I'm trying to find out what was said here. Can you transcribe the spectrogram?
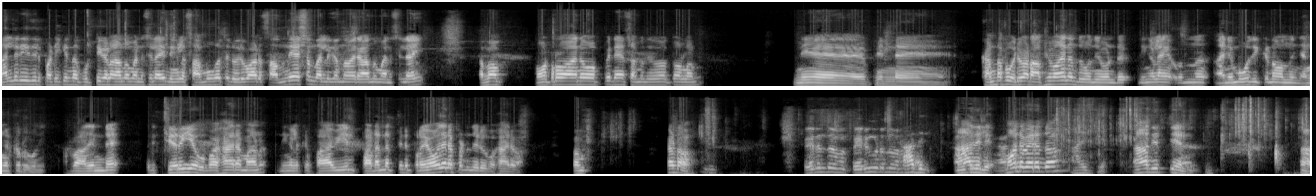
നല്ല രീതിയിൽ പഠിക്കുന്ന കുട്ടികളാണെന്ന് മനസ്സിലായി നിങ്ങൾ സമൂഹത്തിൽ ഒരുപാട് സന്ദേശം നൽകുന്നവരാണെന്ന് മനസ്സിലായി. അപ്പം മോട്ടോർ വാഹന വകുപ്പിനെ സംബന്ധിച്ചിടത്തോളം പിന്നെ കണ്ടപ്പോൾ ഒരുപാട് അഭിമാനം തോന്നിയുകൊണ്ട് നിങ്ങളെ ഒന്ന് അനുമോദിക്കണമെന്ന് ഞങ്ങൾക്ക് തോന്നി. അപ്പോൾ അതിന്റെ ഒരു ചെറിയ ഉപഹാരമാണ് നിങ്ങൾക്ക് ഭാവിയിൽ പഠനത്തിന് പ്രയോജനപ്പെടുന്ന ഒരു ഉപഹാരമാണ്. അപ്പം കേട്ടോ? പേരെന്തോ പേരും കൂടെ ആദിൽ. പറഞ്ഞേ. ആദിൽ മോന്റെ പേരെന്തോ ആദിത്യ. ആദിത്യൻ. ആ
